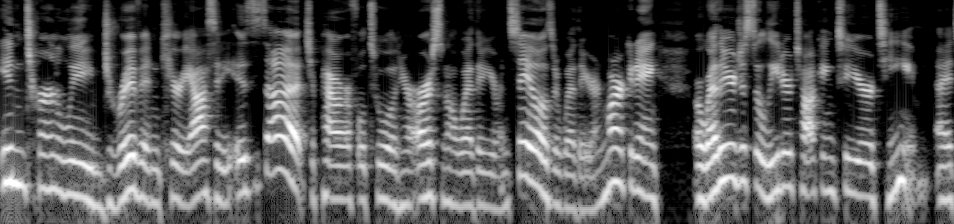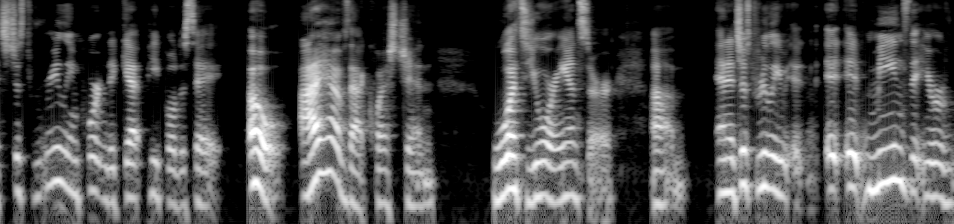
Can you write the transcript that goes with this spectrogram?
internally driven curiosity is such a powerful tool in your arsenal, whether you're in sales or whether you're in marketing or whether you're just a leader talking to your team. It's just really important to get people to say, Oh, I have that question. What's your answer? Um, and it just really it, it means that you're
